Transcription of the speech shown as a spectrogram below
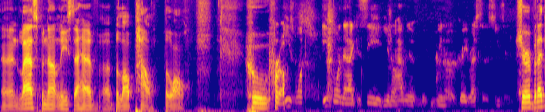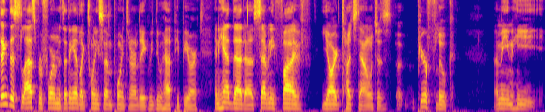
And last but not least, I have uh, Bilal Powell. Bilal. Who Bro, He's one. He's one that I can see, you know, having a you know a great rest of the season. Sure, but I think this last performance, I think he had like 27 points in our league. We do have PPR. And he had that uh, 75 yard touchdown, which is a pure fluke. I mean, he,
